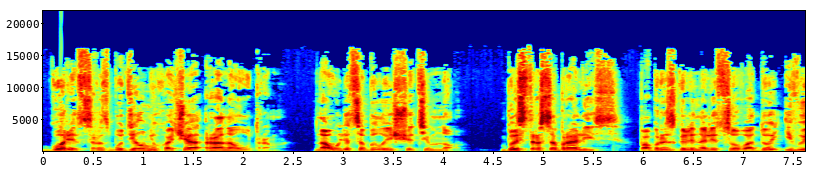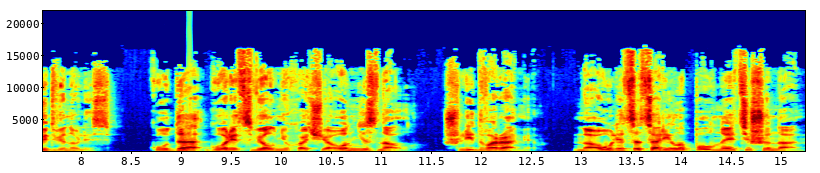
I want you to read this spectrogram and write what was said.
Горец разбудил Нюхача рано утром. На улице было еще темно. Быстро собрались, побрызгали на лицо водой и выдвинулись. Куда Горец вел Нюхача, он не знал. Шли дворами. На улице царила полная тишина.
